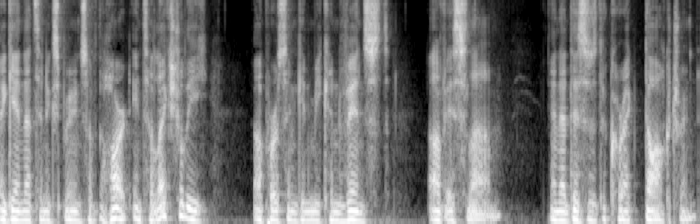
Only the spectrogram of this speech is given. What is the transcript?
Again, that's an experience of the heart. Intellectually, a person can be convinced of Islam and that this is the correct doctrine.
